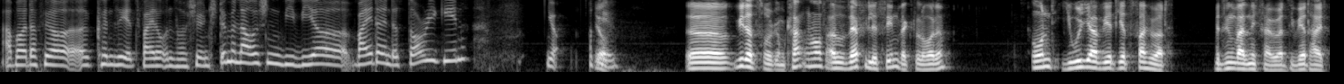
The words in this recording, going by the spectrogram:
Aber dafür äh, können sie jetzt weiter unserer schönen Stimme lauschen, wie wir weiter in der Story gehen. Ja, erzähl. Äh, wieder zurück im Krankenhaus, also sehr viele Szenenwechsel heute. Und Julia wird jetzt verhört. Beziehungsweise nicht verhört, sie wird halt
